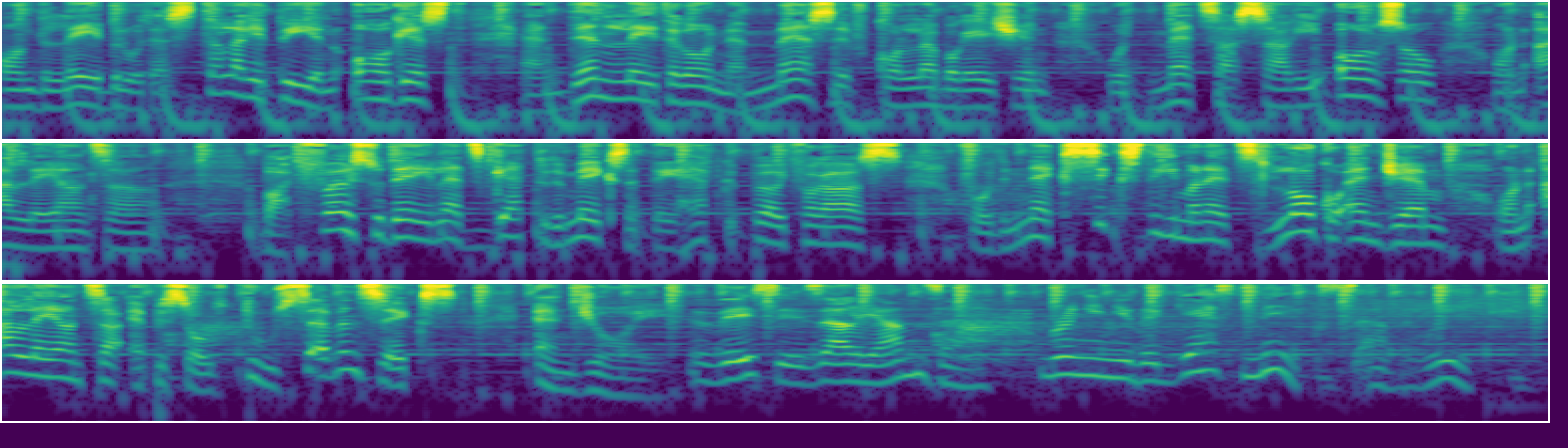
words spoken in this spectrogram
on the label with a stellar EP in August, and then later on a massive collaboration with Mezza Sari also on Alleanza. But first today, let's get to the mix that they have prepared for us for the next 60 minutes, Loco and Jam on Alleanza episode 276. Enjoy. This is Alleanza, bringing you the guest mix of the week.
